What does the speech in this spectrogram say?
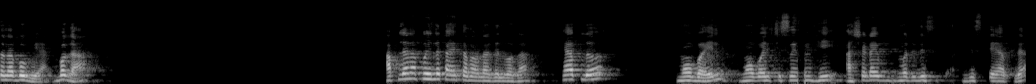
चला बघूया. बघा. आपल्याला पहिलं काय करावं लागेल बघा? हे आपलं मोबाईल मोबाईलची स्क्रीन ही अशा टाईपमध्ये दिस दिसते आपल्या.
